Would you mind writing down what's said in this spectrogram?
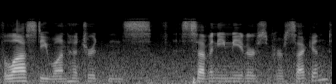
Velocity 170 meters per second.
